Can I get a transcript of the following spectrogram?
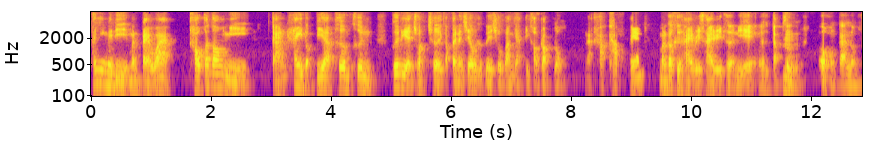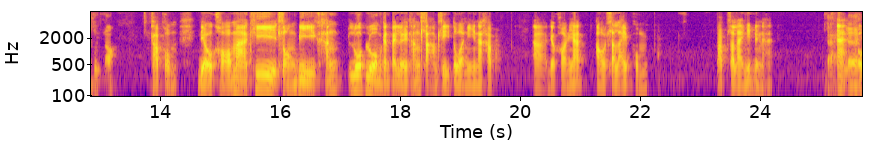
ถ้ายิ่งไม่ดีมันแปลว่าเขาก็ต้องมีการให้ดอกเบี้ยเพิ่มขึ้น เพื่อที่จะชดเชยกับ financial ratio บางอย่างที่เขา drop ลงนะครับครับเพราะฉะนั้นมันก็คือ high risk high return นี่เองมันก็คือกลับสู่โลกของการลงทุนเนาะ ครับผมเดี๋ยวขอมาที่ 2B ทั้งรวบรวมกันไปเลยทั้ง 3-4 ตัวนี้นะครับอ่าเดี๋ยวขออนุญาตเอาสไลด์ผมปรับสไลด์นิดหนึ่งนะฮะได้เลยโอ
